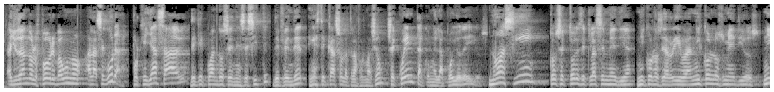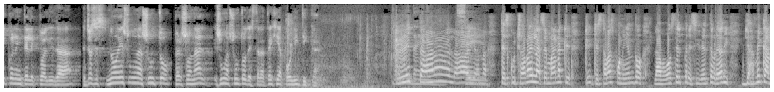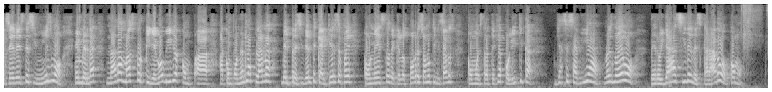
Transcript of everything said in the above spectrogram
ayudando a los pobres va uno a la segura, porque ya sabe de que cuando se necesite defender, en este caso la transformación, se cuenta con el apoyo de ellos. No así con sectores de clase media, ni con los de arriba, ni con los medios, ni con la intelectualidad. Entonces, no es un asunto personal, es un asunto de estrategia política. ¿Qué tal? Ay, Ana, te escuchaba en la semana que, que, estabas poniendo la voz del presidente, ¿verdad? Y ya me cansé de este cinismo. En verdad, nada más porque llegó vídeo a, a, componer la plana del presidente que antier se fue con esto de que los pobres son utilizados como estrategia política. Ya se sabía, no es nuevo, pero ya así de descarado, ¿cómo?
